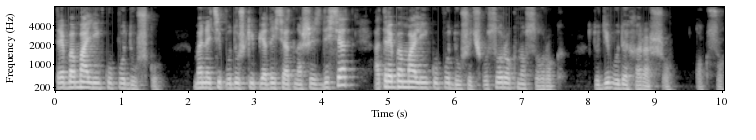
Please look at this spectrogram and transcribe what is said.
треба маленьку подушку. У мене ці подушки 50 на 60, а треба маленьку подушечку 40 на 40. Тоді буде хорошо. Так що,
